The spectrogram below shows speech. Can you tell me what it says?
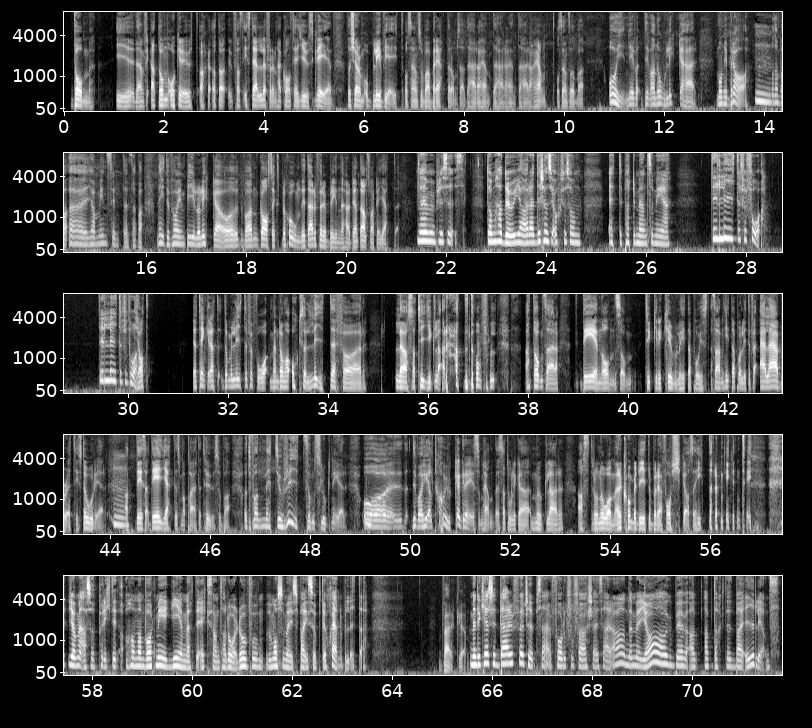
de i den, att de åker ut, och att, fast istället för den här konstiga ljusgrejen, så kör de Obliviate, och sen så bara berättar de så här, det här har hänt, det här har hänt, det här har hänt, och sen så bara Oj, ni, det var en olycka här, mår ni bra? Mm. Och de bara, äh, jag minns inte. Så bara, Nej, det var en bilolycka och det var en gasexplosion, det är därför det brinner här, det har inte alls varit en jätte. Nej men precis. De hade att göra, det känns ju också som ett departement som är, det är lite för få. Det är lite för få. Jag, jag tänker att de är lite för få, men de har också lite för lösa tyglar. Att de, får, att de så här, det är någon som tycker det är kul att hitta på, alltså han hittar på lite för elaborate historier. Mm. Att det, är så, det är en jätte som har pajat ett hus och bara och det var en meteorit som slog ner och det var helt sjuka grejer som hände så att olika mugglar, astronomer kommer dit och börjar forska och så hittar de ingenting. Ja men alltså på riktigt, har man varit med i gamet i x antal år då, får, då måste man ju spice upp det själv lite. Verkligen. Men det kanske är därför typ så här, folk får för sig så här, ah, nej men jag blev ab- abducted by aliens.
